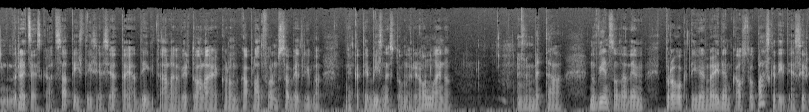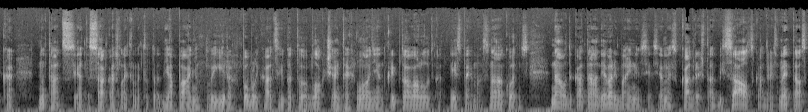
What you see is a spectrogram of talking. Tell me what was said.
redzēs, kā tas attīstīsies, ja tajā digitālajā, virtuālajā ekonomikā, platformas sabiedrībā, ja tie biznesi tomēr ir online. Bet tā, nu viens no tādiem provokatīviem veidiem, kā uz to paskatīties, ir, ka nu, tāds, jā, tas sākās laikam ar Japāņu vīra publikāciju par to blockchain tehnoloģiju un kriptovalūtu, kā iespējamās nākotnes. Nauda kā tāda jau arī mainījusies. Ja mēs kādreiz tāda bija sāls, kādreiz metāls,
